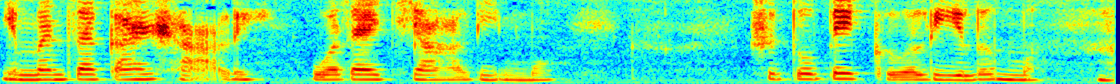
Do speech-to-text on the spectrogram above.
你们在干啥哩？窝在家里吗？是都被隔离了吗？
